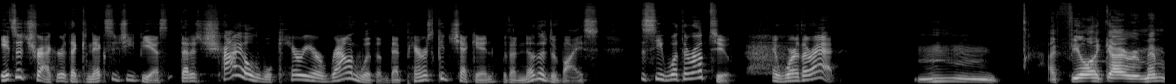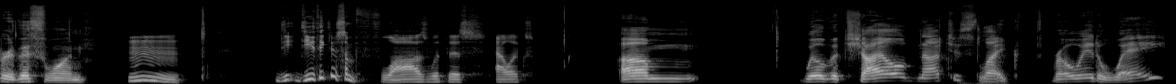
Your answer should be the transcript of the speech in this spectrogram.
It's a tracker that connects to GPS that a child will carry around with them that parents can check in with another device to see what they're up to and where they're at. Hmm. I feel like I remember this one. Hmm. Do, do you think there's some flaws with this, Alex? Um, will the child not just like throw it away?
